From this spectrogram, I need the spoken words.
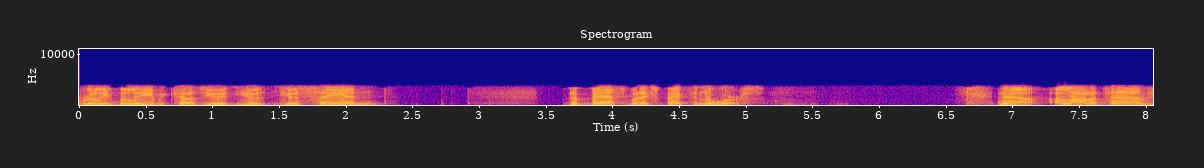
really believe because you you you're saying the best but expecting the worst. Now, a lot of times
